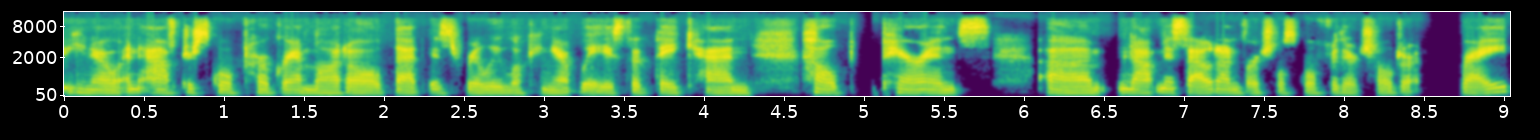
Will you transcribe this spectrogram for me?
you know, an after school program model that is really looking at ways that they can help parents um, not miss out on virtual school for their children right?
